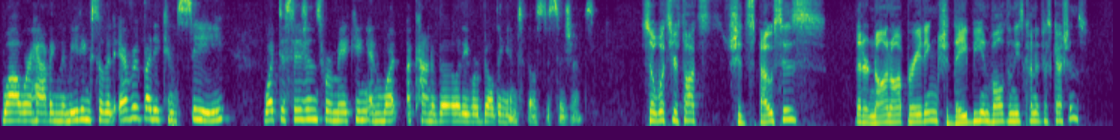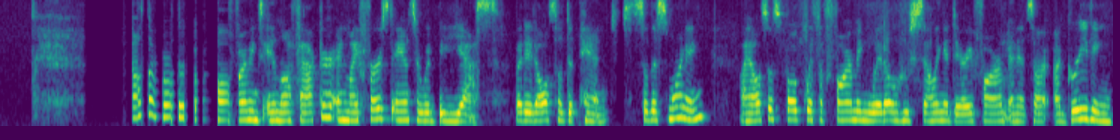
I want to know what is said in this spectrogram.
while we're having the meeting so that everybody can see what decisions we're making and what accountability we're building into those decisions. So what's your thoughts should spouses that are non-operating should they be involved in these kind of discussions? I also wrote the book called Farming's In-Law Factor, and my first answer would be yes, but it also depends. So this morning, I also spoke with a farming widow who's selling a dairy farm, and it's a, a grieving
